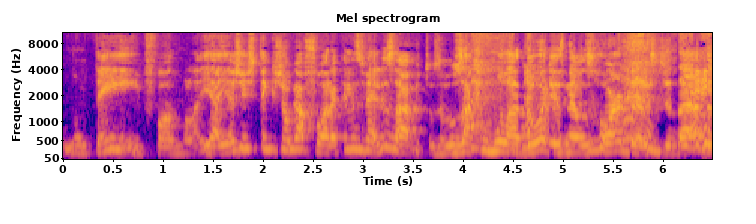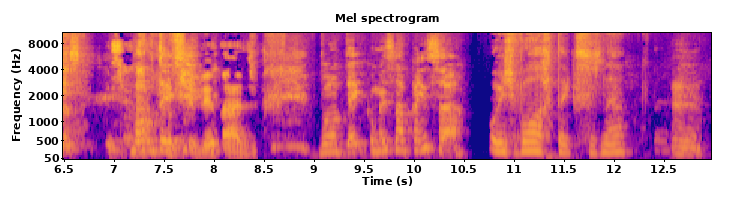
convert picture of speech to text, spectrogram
Não, não, tem fórmula. E aí a gente tem que jogar fora aqueles velhos hábitos. Os acumuladores, né? Os hoarders de dados. Vão ter que, é verdade. Vão ter que começar a pensar. Os vórtices, né? É.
